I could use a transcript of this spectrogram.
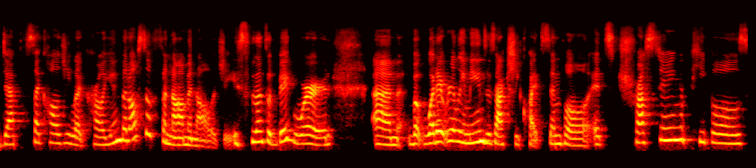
depth psychology, like Carl Jung, but also phenomenology. So that's a big word. Um, but what it really means is actually quite simple it's trusting people's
